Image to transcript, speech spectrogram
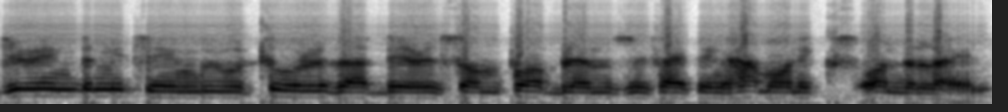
during the meeting, we were told that there is some problems with, I think, harmonics on the line.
